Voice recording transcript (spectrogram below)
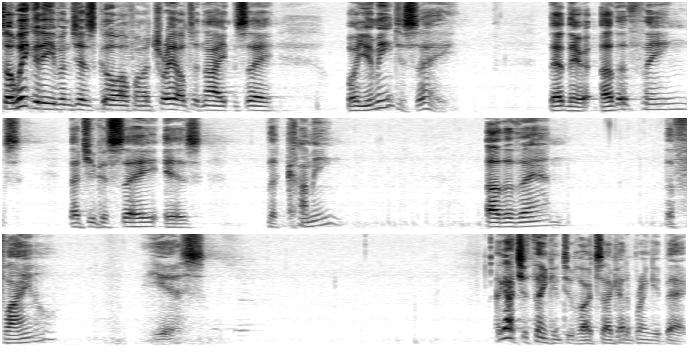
so we could even just go off on a trail tonight and say, well, you mean to say that there are other things that you could say is the coming other than the final? Yes. I got you thinking too hard, so I got to bring you back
